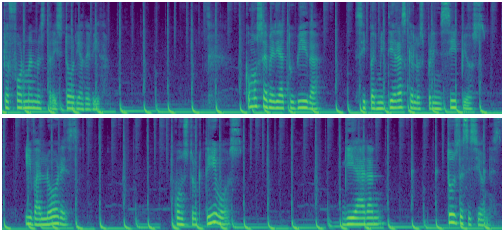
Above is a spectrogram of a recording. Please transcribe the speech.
que forman nuestra historia de vida. ¿Cómo se vería tu vida si permitieras que los principios y valores constructivos guiaran tus decisiones.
